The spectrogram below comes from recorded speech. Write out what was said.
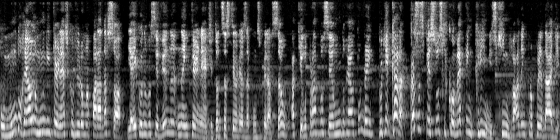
o mundo real e o mundo internet que virou uma parada só. E aí quando você vê na, na internet todas essas teorias da conspiração, aquilo para você é mundo real também. Porque, cara, para essas pessoas que cometem crimes, que invadem propriedade sociedade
